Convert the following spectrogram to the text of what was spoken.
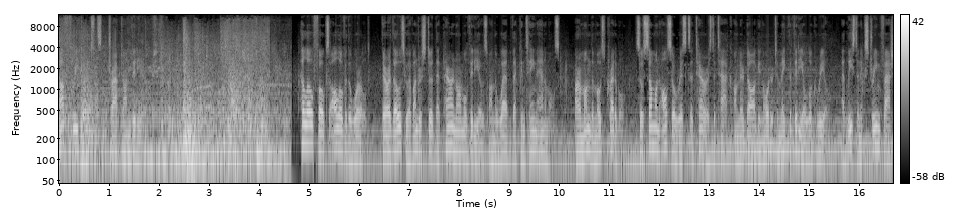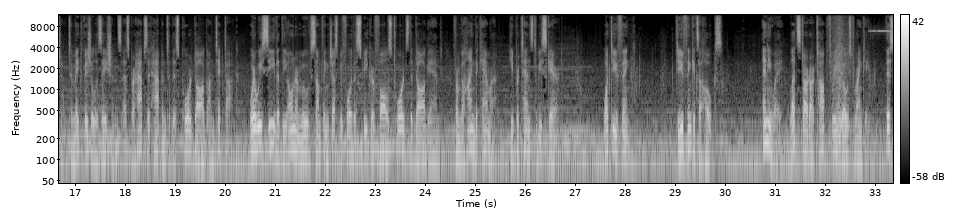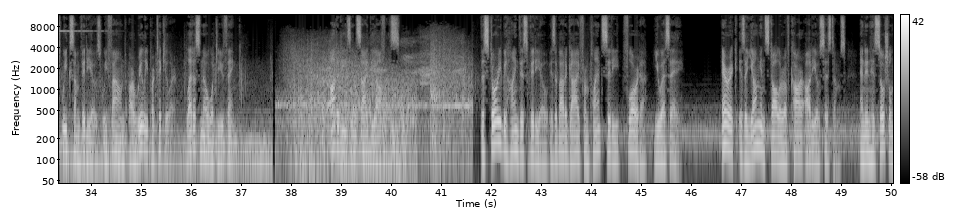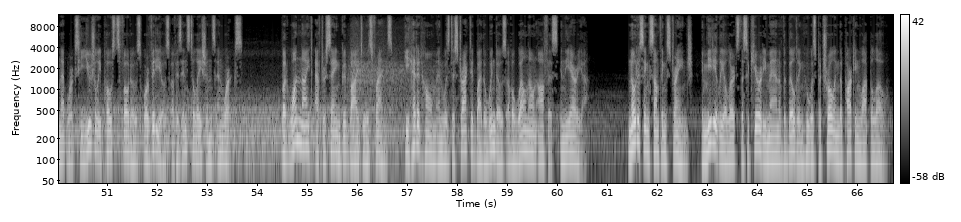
Top 3 Ghosts Trapped on Video Hello folks all over the world, there are those who have understood that paranormal videos on the web that contain animals are among the most credible, so someone also risks a terrorist attack on their dog in order to make the video look real, at least in extreme fashion to make visualizations as perhaps it happened to this poor dog on TikTok, where we see that the owner moves something just before the speaker falls towards the dog and, from behind the camera, he pretends to be scared. What do you think? Do you think it's a hoax? Anyway, let's start our top 3 ghost ranking. This week some videos we found are really particular, let us know what do you think. Oddities inside the office. The story behind this video is about a guy from Plant City, Florida, USA. Eric is a young installer of car audio systems, and in his social networks he usually posts photos or videos of his installations and works. But one night after saying goodbye to his friends, he headed home and was distracted by the windows of a well-known office in the area. Noticing something strange, immediately alerts the security man of the building who was patrolling the parking lot below.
